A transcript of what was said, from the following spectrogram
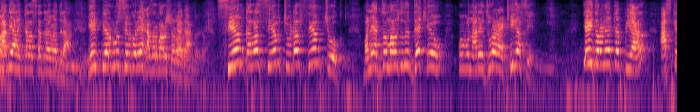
মাদি আরেক কালার সাদরা বাদরা এই পেয়ারগুলো সেল করে এক হাজার বারোশো টাকা। সেম কালার সেম চুইটাল সেম চোখ। মানে একজন মানুষ যদি দেখেও কইব না রে জোড়াটা ঠিক আছে। এই ধরনের একটা পেয়ার আজকে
